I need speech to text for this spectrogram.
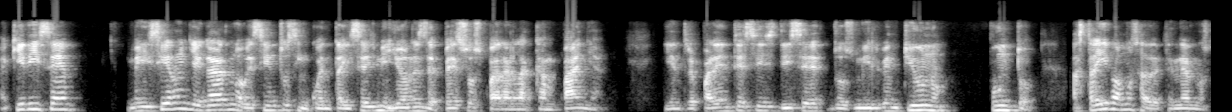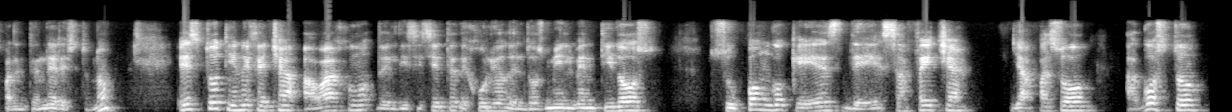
Aquí dice, me hicieron llegar 956 millones de pesos para la campaña. Y entre paréntesis dice 2021. Punto. Hasta ahí vamos a detenernos para entender esto, ¿no? Esto tiene fecha abajo del 17 de julio del 2022. Supongo que es de esa fecha. Ya pasó agosto,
